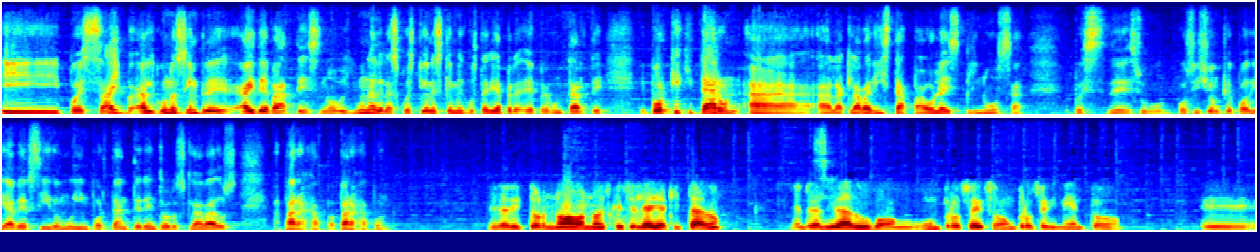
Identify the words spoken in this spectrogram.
y pues hay algunos, siempre hay debates, ¿no? Y una de las cuestiones que me gustaría eh, preguntarte, ¿por qué quitaron a, la clavadista Paola Espinosa? pues de su posición que podía haber sido muy importante dentro de los clavados para, para Japón. Mira, Víctor, no, no es que se le haya quitado, en realidad hubo un proceso, un procedimiento eh,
